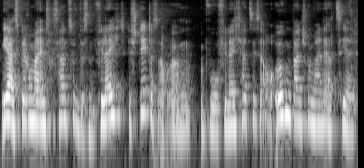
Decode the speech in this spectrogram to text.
ja, es wäre mal interessant zu wissen. Vielleicht steht das auch irgendwo, vielleicht hat sie es auch irgendwann schon mal erzählt.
